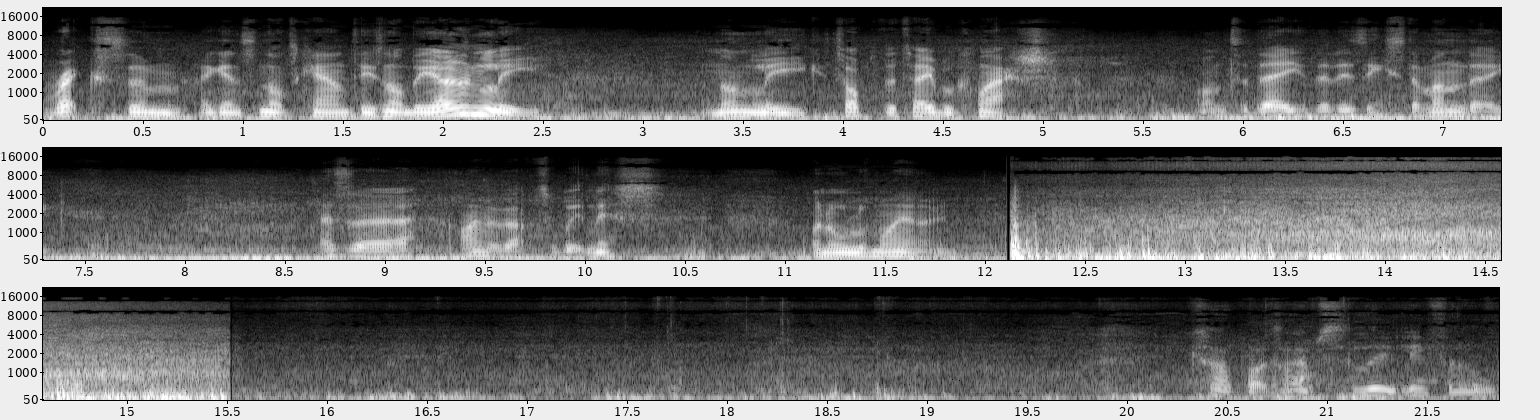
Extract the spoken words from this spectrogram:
Wrexham against Notts County is not the only non-league top of the table clash on today that is Easter Monday as uh, I'm about to witness on all of my own. Car park's absolutely full.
